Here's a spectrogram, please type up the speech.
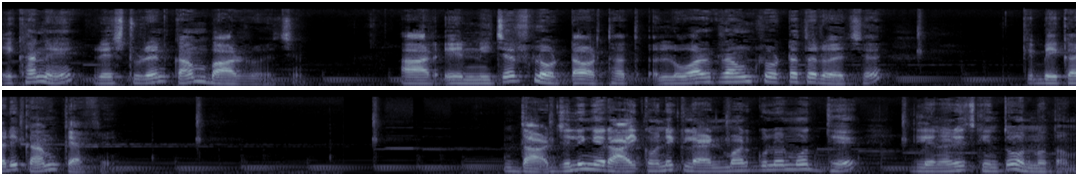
এখানে রেস্টুরেন্ট কাম বার রয়েছে। আর এর নিচের ফ্লোরটা অর্থাৎ লোয়ার গ্রাউন্ড ফ্লোরটাতে রয়েছে বেকারি কাম ক্যাফে দার্জিলিং এর আইকনিক ল্যান্ডমার্কগুলোর মধ্যে গ্লেনারিজ কিন্তু অন্যতম।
